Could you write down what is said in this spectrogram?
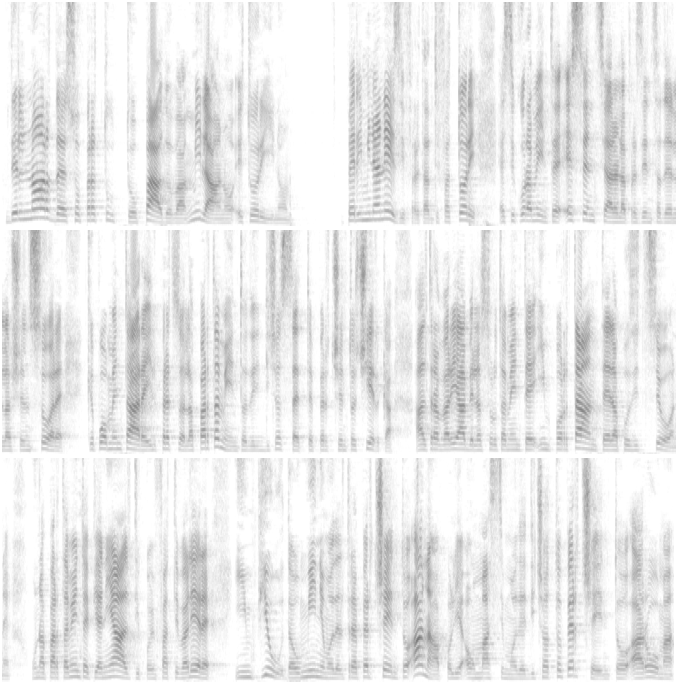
del nord, soprattutto Padova, Milano e Torino. Per i milanesi, fra i tanti fattori, è sicuramente essenziale la presenza dell'ascensore, che può aumentare il prezzo dell'appartamento del 17% circa. Altra variabile assolutamente importante è la posizione. Un appartamento ai piani alti può infatti valere in più da un minimo del 3% a Napoli a un massimo del 18% a Roma.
